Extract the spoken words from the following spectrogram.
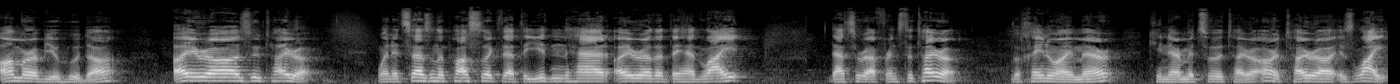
Amar Yehuda, Ira Zutaira. When it says in the Pasuk that the Yidden had Ira, that they had light, that's a reference to Tyra. The Chenu Aimer, Kiner Mitzvah Tyra Ar. Tyra is light.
